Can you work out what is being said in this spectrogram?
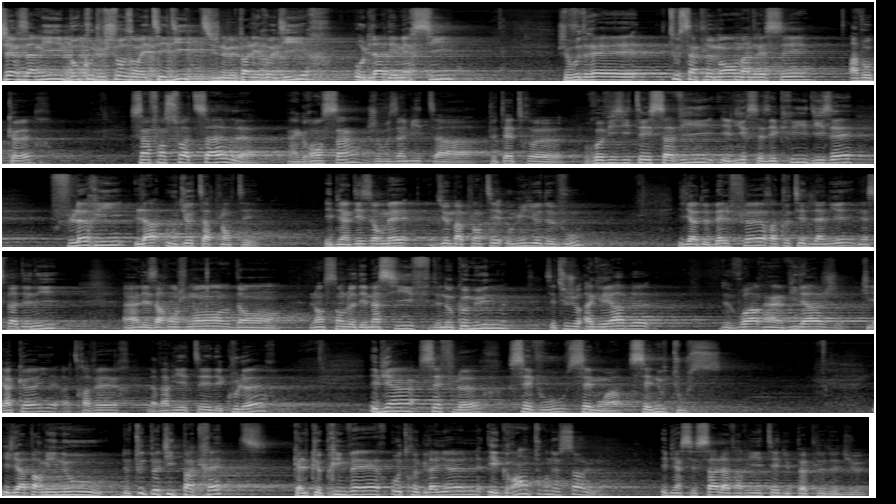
Chers amis, beaucoup de choses ont été dites, je ne vais pas les redire. Au-delà des merci, je voudrais tout simplement m'adresser à vos cœurs. Saint François de Sales, un grand saint, je vous invite à peut-être euh, revisiter sa vie et lire ses écrits, disait Fleuris là où Dieu t'a planté. Eh bien désormais, Dieu m'a planté au milieu de vous. Il y a de belles fleurs à côté de l'ânier, n'est-ce pas Denis? Hein, Les arrangements dans l'ensemble des massifs de nos communes, c'est toujours agréable de voir un village qui accueille à travers la variété des couleurs. Eh bien, ces fleurs, c'est vous, c'est moi, c'est nous tous. Il y a parmi nous de toutes petites pâquerettes, quelques primes verts, autres glaïeuls et grands tournesols. Eh bien, c'est ça la variété du peuple de Dieu.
